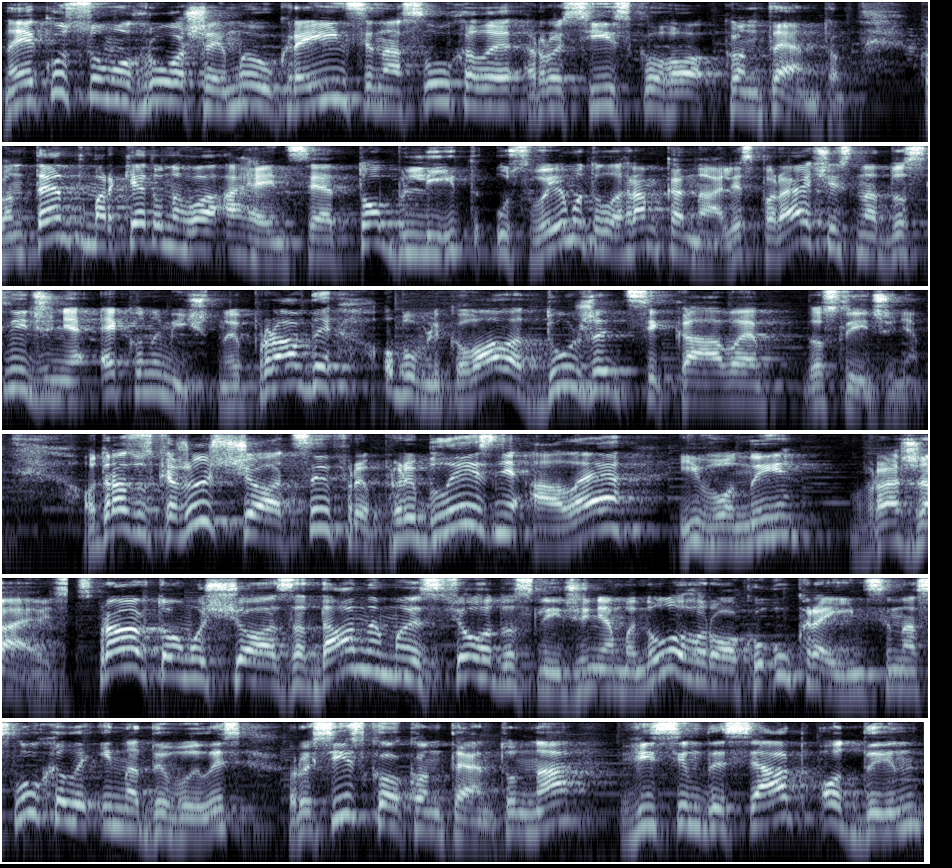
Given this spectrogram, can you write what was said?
На яку суму грошей ми, українці, наслухали російського контенту? Контент-маркетингова агенція TopLead у своєму телеграм-каналі, спираючись на дослідження економічної правди, опублікувала дуже цікаве дослідження. Одразу скажу, що цифри приблизні, але і вони вражають. Справа в тому, що за даними з цього дослідження минулого року українці наслухали і надивились російського контенту на 81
